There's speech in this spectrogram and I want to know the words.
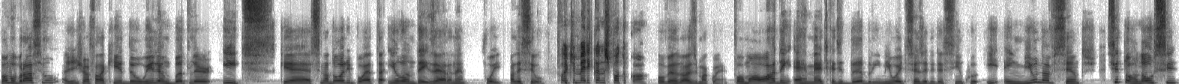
Vamos pro próximo. A gente vai falar aqui do William Butler Yeats, que é senador e poeta irlandês, era, né? Foi, faleceu. Americanos.com. Overdose de maconha. Formou a Ordem Hermética de Dublin em 1885 e, em 1900, se tornou-se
